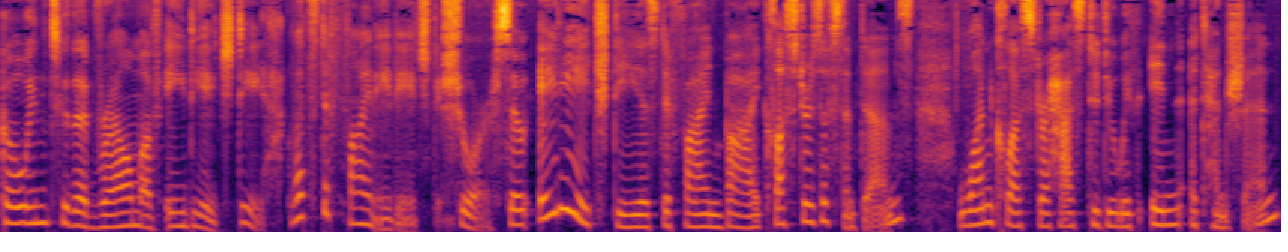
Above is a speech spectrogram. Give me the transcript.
go into the realm of ADHD? Let's define ADHD. Sure. So ADHD is defined by clusters of symptoms. One cluster has to do with inattention.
